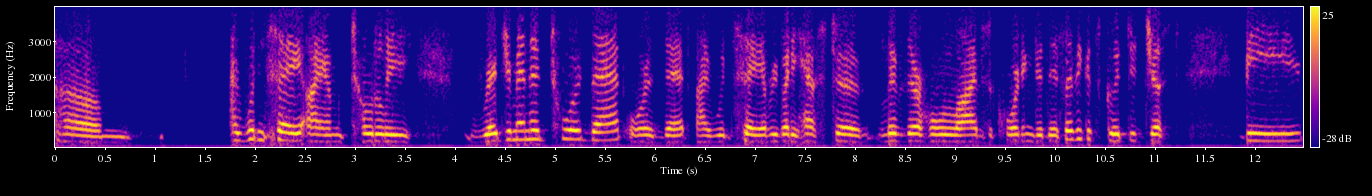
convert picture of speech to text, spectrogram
Um, I wouldn't say I am totally regimented toward that, or that I would say everybody has to live their whole lives according to this. I think it's good to just be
